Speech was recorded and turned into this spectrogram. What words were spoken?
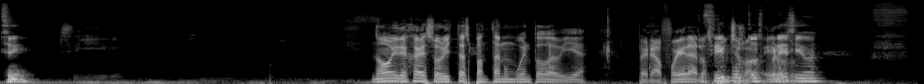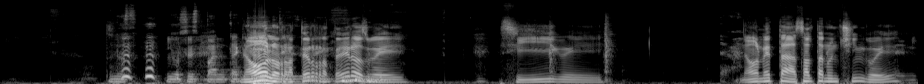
Sí. Sí, güey. No, y deja eso, ahorita espantan un buen todavía. Pero afuera, los sí, pinches rateros. precios. Los, los No, los rateros, rateros, güey. Sí, güey. No, neta, saltan un chingo, eh.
